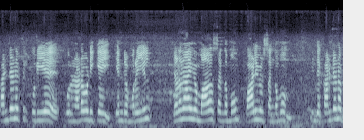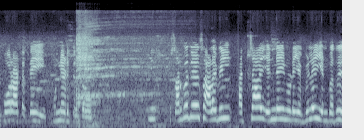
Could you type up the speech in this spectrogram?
கண்டனத்திற்குரிய ஒரு நடவடிக்கை என்ற முறையில் ஜனநாயக மாத சங்கமும் வாலிபர் சங்கமும் இந்த கண்டன போராட்டத்தை முன்னெடுத்திருக்கிறோம். சர்வதேச அளவில் கச்சா எண்ணெயினுடைய விலை என்பது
